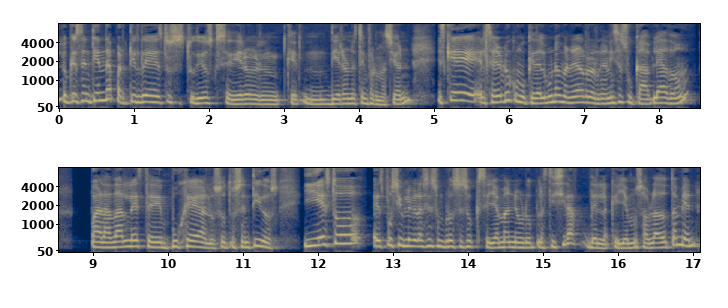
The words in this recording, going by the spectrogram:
Lo que se entiende a partir de estos estudios que se dieron, que dieron esta información, es que el cerebro como que de alguna manera reorganiza su cableado para darle este empuje a los otros sentidos. Y esto es posible gracias a un proceso que se llama neuroplasticidad, de la que ya hemos hablado también,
